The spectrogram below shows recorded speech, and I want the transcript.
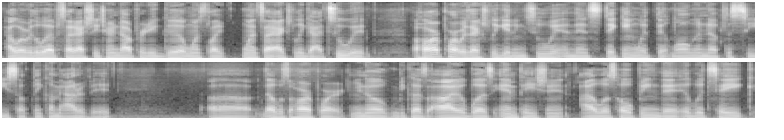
However, the website actually turned out pretty good once like once I actually got to it. The hard part was actually getting to it and then sticking with it long enough to see something come out of it. Uh, that was the hard part, you know, because I was impatient. I was hoping that it would take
